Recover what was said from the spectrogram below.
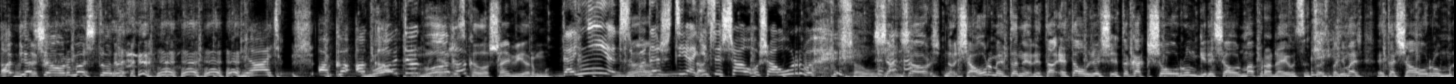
Опять шаурма, что ли? Пять. А, а Вот, это. Я же как? сказал шаверму. Да нет же, подожди, а если шау, шаурма? Шаурма. Ша- шау- ну, Шаурма это нет, это, уже это как шоурум, где шаурма продается. То есть, понимаешь, это шаурум.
